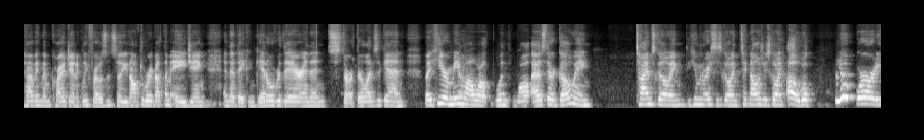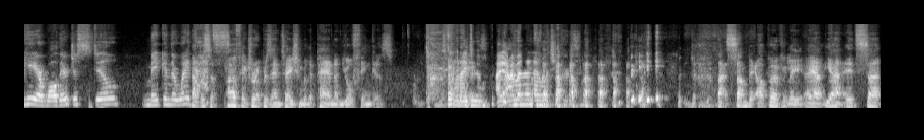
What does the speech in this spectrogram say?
having them cryogenically frozen so you don't have to worry about them aging and that they can get over there and then start their lives again. But here, meanwhile, while when while as they're going, time's going, the human race is going, technology is going. Oh well, bloop, we're already here. While they're just still making their way. that was a perfect representation with a pen and your fingers. What I do. I, I'm an analogy person. that summed it up perfectly. Uh, yeah, yeah. It's uh,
